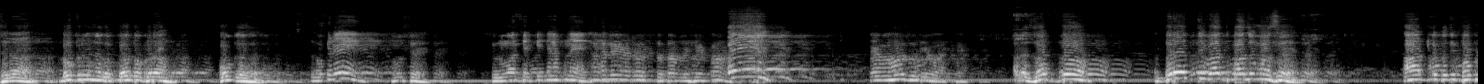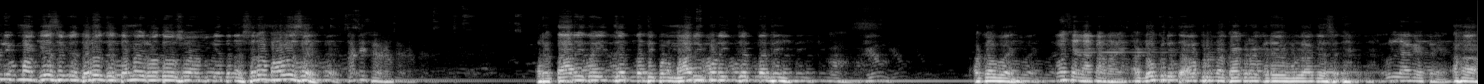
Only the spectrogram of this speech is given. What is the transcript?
જરા ડોકરીને તો કહો તો ખરા. શું કહે છે? ડોકરી? શું છે? સુરમો ફેંકી નાખ ને એમાં શું સુધી વાત છે? અરે જબ તો દરેકની વાત બાજુમાં છે. આટલી બધી પબ્લિકમાં કહે છે કે દરરોજ તમે રોધો છો એમ કે તને શરમ આવે છે? અરે તારી તો ઇજ્જત નથી પણ મારી પણ ઇજ્જત નથી. અકાભાઈ ઓછે લાકાભાઈ? આ ડોકરી તો આબરૂના કાકરા કરે એવું લાગે છે. એવું લાગે છે? હા.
